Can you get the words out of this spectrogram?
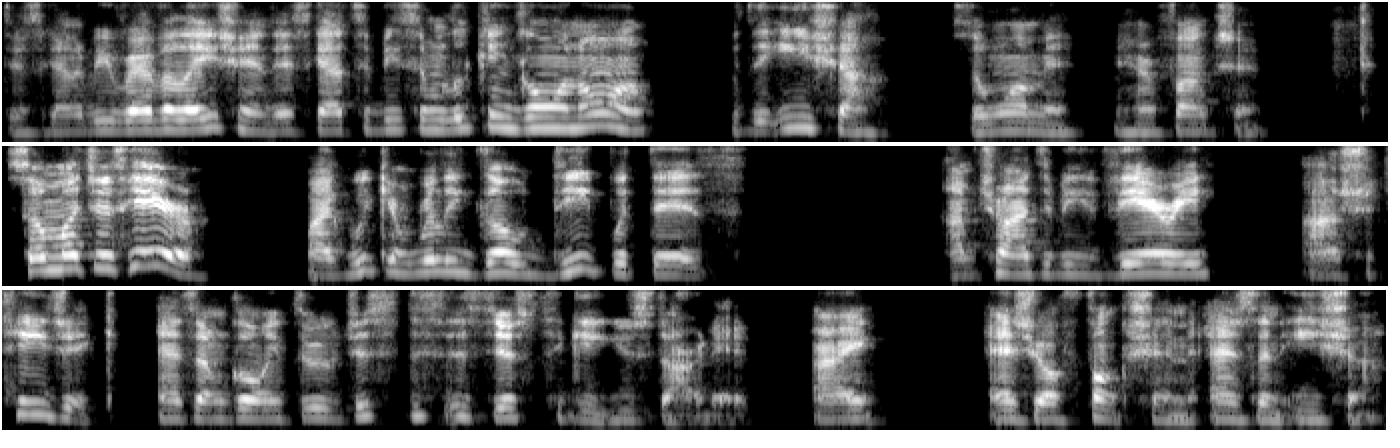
There's going to be revelation. There's got to be some looking going on with the Isha, the woman, and her function. So much is here. Like we can really go deep with this. I'm trying to be very uh, strategic as I'm going through. Just this is just to get you started, right? As your function as an Isha.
